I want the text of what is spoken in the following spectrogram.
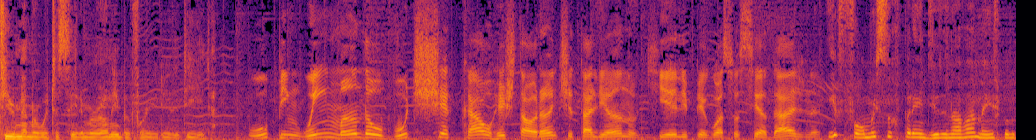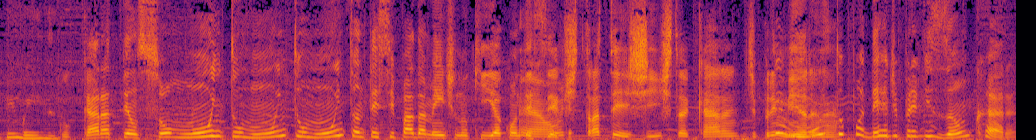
Do you remember what to say to Maroni before you do the deed? O pinguim manda o Boot checar o restaurante italiano que ele pegou a sociedade, né? E fomos surpreendidos novamente pelo pinguim. Né? O cara pensou muito, muito, muito antecipadamente no que ia acontecer. É um estrategista, cara, de primeira, né? muito poder de previsão, cara.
